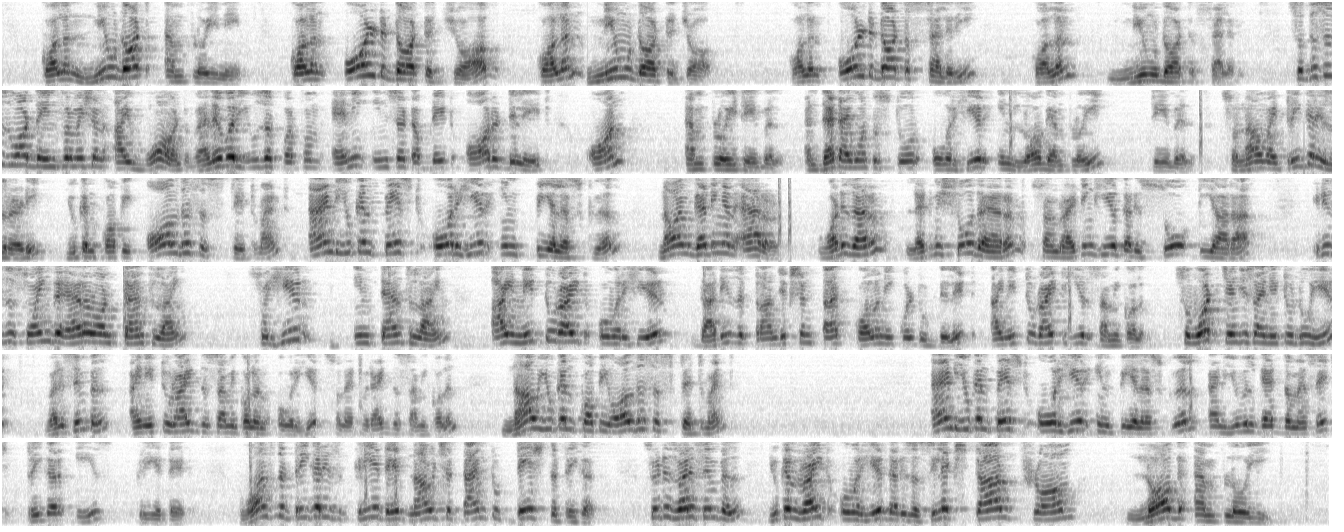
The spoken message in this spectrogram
colon new dot employee name colon old dot job colon new dot job colon old dot salary colon new dot salary. So this is what the information I want whenever user perform any insert update or delete on employee table and that I want to store over here in log employee table. So now my trigger is ready. You can copy all this statement and you can paste over here in PLSQL. Now I'm getting an error. What is error? Let me show the error. So I'm writing here that is so error. It is showing the error on 10th line. So here in 10th line, I need to write over here that is a transaction type colon equal to delete. I need to write here semicolon. So what changes I need to do here? Very simple. I need to write the semicolon over here. So let me write the semicolon. Now you can copy all this statement and you can paste over here in PLSQL and you will get the message trigger is created. Once the trigger is created, now it's a time to test the trigger. So it is very simple. You can write over here that is a select star from log employee.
